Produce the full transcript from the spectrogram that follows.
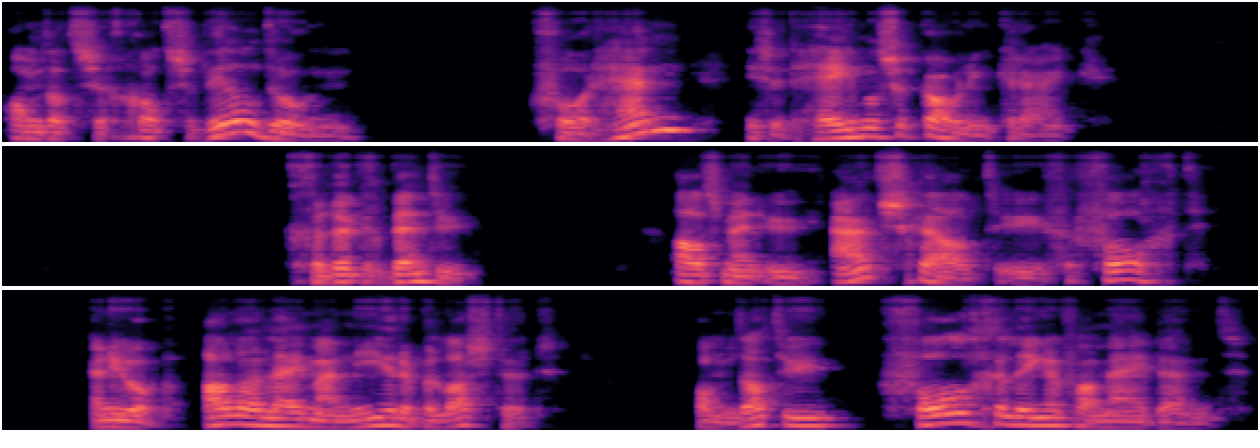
omdat ze Gods wil doen. Voor hen is het hemelse koninkrijk. Gelukkig bent u als men u uitscheldt, u vervolgt en u op allerlei manieren belastert, omdat u volgelingen van mij bent.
